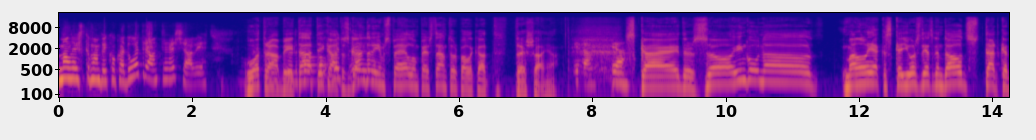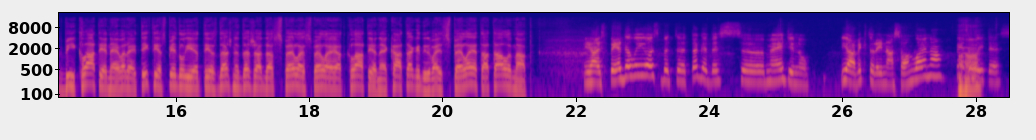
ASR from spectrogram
Man liekas, ka man bija kaut kāda otrā un trešā vieta. Otrā bija tur tā, tikāt uz gandarījuma spēli, un pēc tam tur palikāt trešā. Jā. Jā, jā. Skaidrs. Ingūna, man liekas, ka jūs diezgan daudz, tad, kad bija klātienē, varēja tikties, piedalījāties dažne dažādās spēlēs, spēlējāt klātienē. Kā tagad ir, vai spēlējat attālināt? jā, es piedalījos, bet uh, tagad es uh, mēģinu, jā, Viktorīnās online piedalīties.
